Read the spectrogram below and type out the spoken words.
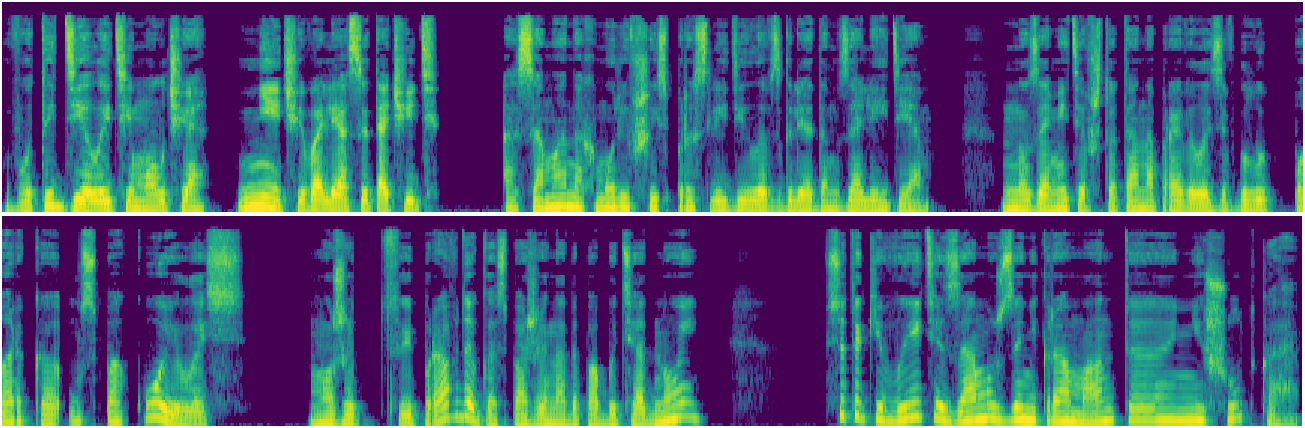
«Вот и делайте молча. Нечего лясы точить». А сама, нахмурившись, проследила взглядом за леди. Но, заметив, что та направилась вглубь парка, успокоилась. «Может, и правда госпоже надо побыть одной? все таки выйти замуж за некроманта не шутка».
